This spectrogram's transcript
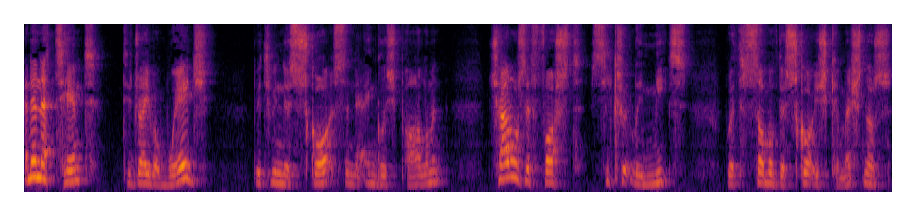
In an attempt to drive a wedge between the Scots and the English Parliament, Charles I secretly meets with some of the Scottish commissioners.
